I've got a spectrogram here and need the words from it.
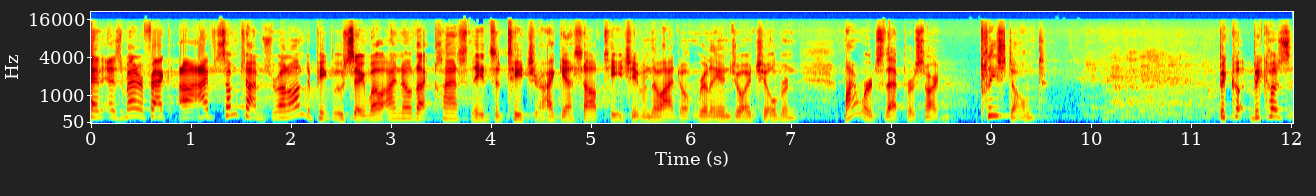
And as a matter of fact, I've sometimes run onto people who say, Well, I know that class needs a teacher. I guess I'll teach, even though I don't really enjoy children. My words to that person are, Please don't. because, because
